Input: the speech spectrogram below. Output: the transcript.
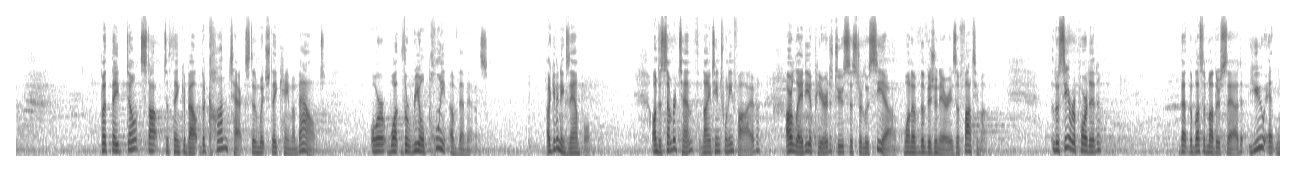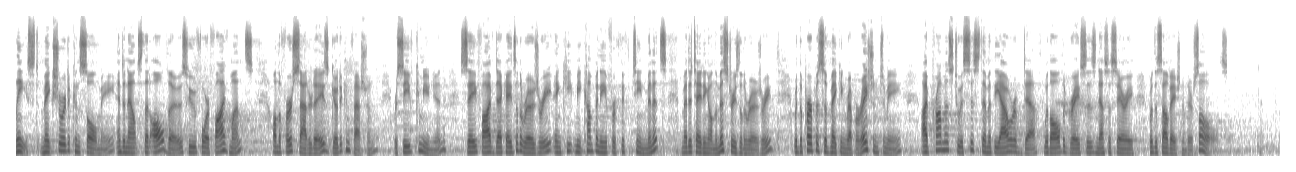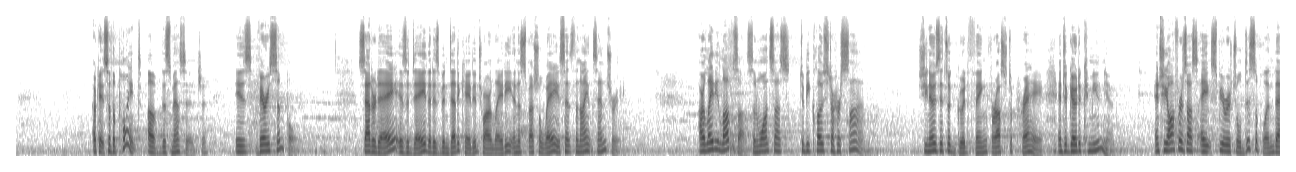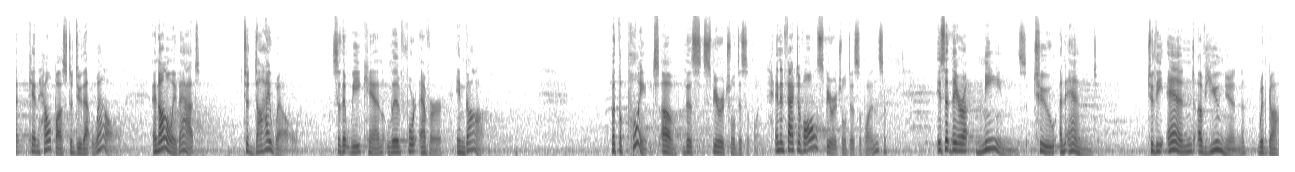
But they don't stop to think about the context in which they came about or what the real point of them is. I'll give an example. On December 10th, 1925, Our Lady appeared to Sister Lucia, one of the visionaries of Fatima. Lucia reported that the Blessed Mother said, You at least make sure to console me and announce that all those who for five months on the first Saturdays go to confession, receive communion, say five decades of the Rosary, and keep me company for 15 minutes, meditating on the mysteries of the Rosary, with the purpose of making reparation to me, I promise to assist them at the hour of death with all the graces necessary for the salvation of their souls. Okay, so the point of this message is very simple. Saturday is a day that has been dedicated to Our Lady in a special way since the ninth century. Our Lady loves us and wants us to be close to her Son. She knows it's a good thing for us to pray and to go to communion. And she offers us a spiritual discipline that can help us to do that well. And not only that, to die well so that we can live forever in God. But the point of this spiritual discipline, and in fact of all spiritual disciplines, is that they are a means to an end, to the end of union with God.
